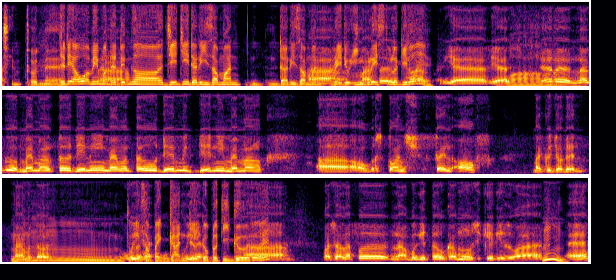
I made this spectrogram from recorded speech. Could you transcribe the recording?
Cintun eh. Jadi awak memang dah dengar JJ dari zaman dari zaman Ah, radio Inggeris masa- tu lagi lah eh? ma- Yes, yes. Wow. Dia ada lagu memang tu dia ni memang tahu dia, dia ni memang uh, staunch fan of Michael Jordan. Memang betul. Hmm, tu We dah sampai ha- ganda we- 23 tu eh. Ah, Pasal apa nak beritahu kamu sikit Izwan. Hmm. Eh?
